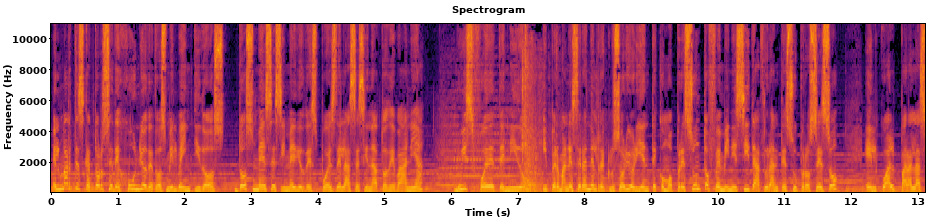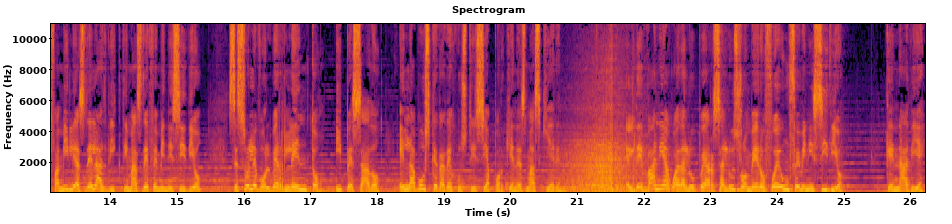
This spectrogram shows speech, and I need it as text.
El martes 14 de junio de 2022, dos meses y medio después del asesinato de Vania, Luis fue detenido y permanecerá en el reclusorio Oriente como presunto feminicida durante su proceso, el cual para las familias de las víctimas de feminicidio se suele volver lento y pesado en la búsqueda de justicia por quienes más quieren. El de Vania Guadalupe Arsaluz Romero fue un feminicidio que nadie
